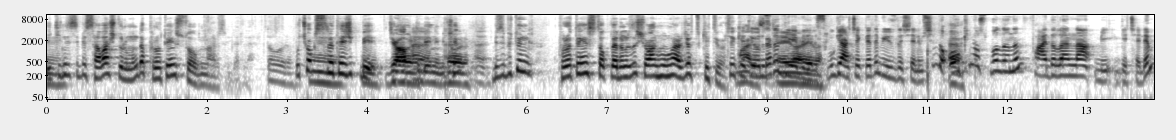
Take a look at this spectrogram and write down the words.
İkincisi bir savaş durumunda protein stoğu bunlar bizim dediler. Doğru. Bu çok stratejik bir cevaptı Doğru. benim Evet, için. doğru. Biz bütün protein stoklarımızı şu an hunharca tüketiyoruz. Tüketiyoruz maalesef. da diyebiliriz. eyvah. Bu gerçekle de bir yüzleşelim. Şimdi Evet. orkinos balığının faydalarına bir geçelim.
